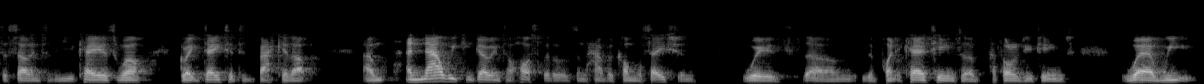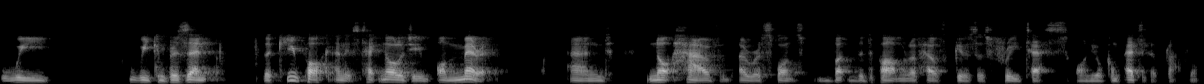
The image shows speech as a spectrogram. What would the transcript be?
to sell into the UK as well. Great data to back it up. Um, and now we can go into hospitals and have a conversation with um, the point of care teams or pathology teams where we, we, we can present the QPOC and its technology on merit and not have a response, but the Department of Health gives us free tests on your competitor platform.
